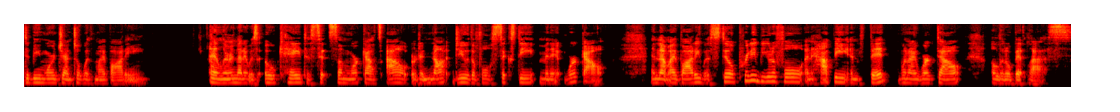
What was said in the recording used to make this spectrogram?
to be more gentle with my body. I learned that it was okay to sit some workouts out or to not do the full 60 minute workout, and that my body was still pretty beautiful and happy and fit when I worked out a little bit less.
